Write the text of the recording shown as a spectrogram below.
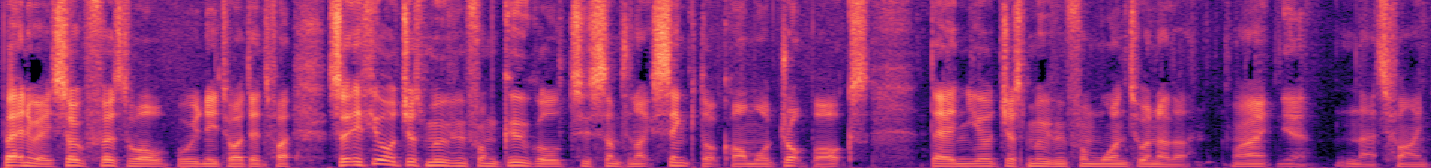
But anyway, so first of all, we need to identify. So if you're just moving from Google to something like sync.com or Dropbox, then you're just moving from one to another, right? Yeah. And that's fine.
